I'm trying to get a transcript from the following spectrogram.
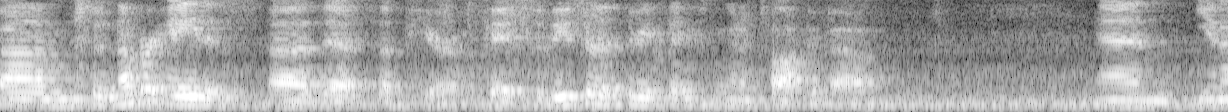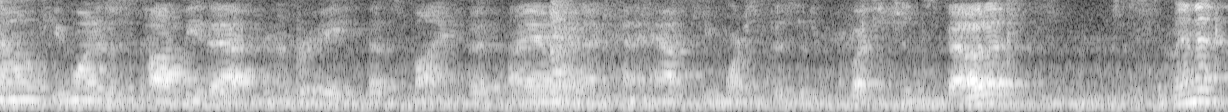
um, so number eight is uh, this up here. Okay, so these are the three things I'm going to talk about. And you know, if you want to just copy that for number eight, that's fine. But I am going to kind of ask you more specific questions about it. Just a minute.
